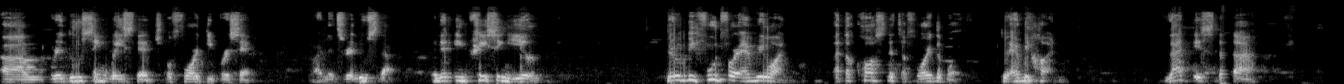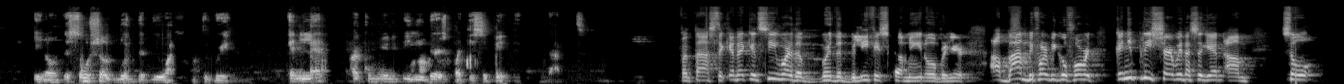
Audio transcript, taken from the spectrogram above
um, reducing wastage of 40%. Right, let's reduce that. And then increasing yield. There will be food for everyone at a cost that's affordable to everyone. That is the you know the social good that we want to bring and let our community leaders participate in that Fantastic. And I can see where the where the belief is coming in over here. Uh, Bam, before we go forward, can you please share with us again? Um, so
